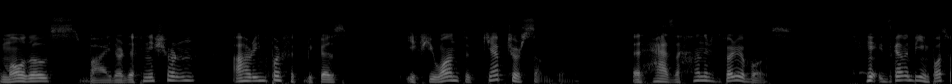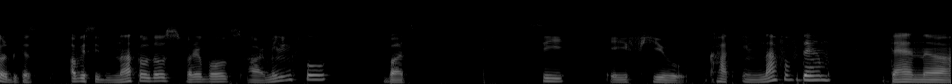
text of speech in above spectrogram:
models, by their definition, are imperfect. Because if you want to capture something that has a hundred variables, it's gonna be impossible because obviously not all those variables are meaningful, but see if you cut enough of them, then uh,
